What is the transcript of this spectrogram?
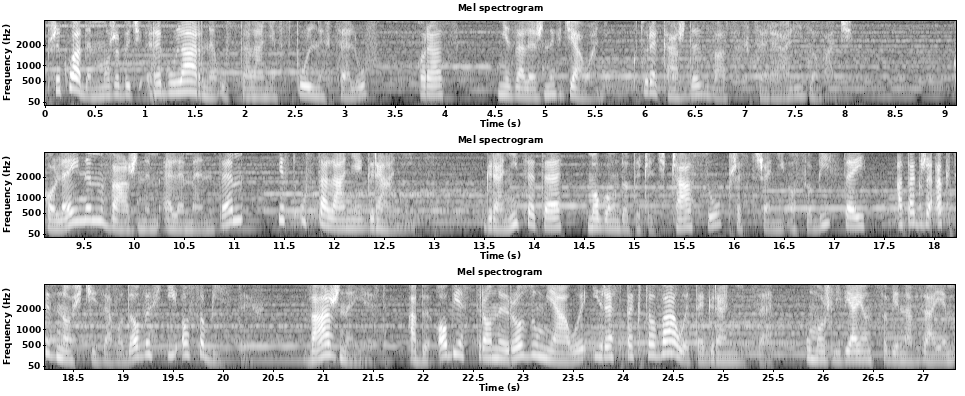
Przykładem może być regularne ustalanie wspólnych celów oraz niezależnych działań, które każde z Was chce realizować. Kolejnym ważnym elementem jest ustalanie granic. Granice te mogą dotyczyć czasu, przestrzeni osobistej, a także aktywności zawodowych i osobistych. Ważne jest, aby obie strony rozumiały i respektowały te granice, umożliwiając sobie nawzajem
